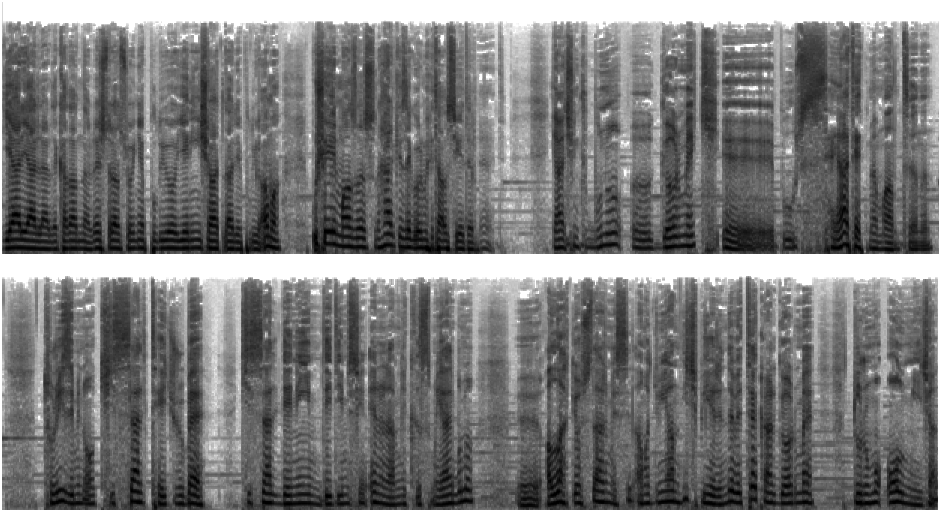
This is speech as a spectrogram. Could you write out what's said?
diğer yerlerde kalanlar restorasyon yapılıyor, yeni inşaatlar yapılıyor ama bu şehir manzarasını herkese görmeyi tavsiye ederim. Evet. Yani çünkü bunu e, görmek e, bu seyahat etme mantığının turizmin o kişisel tecrübe, kişisel deneyim dediğimiz şeyin en önemli kısmı. Yani bunu e, Allah göstermesin ama dünyanın hiçbir yerinde ve tekrar görme durumu olmayacak.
